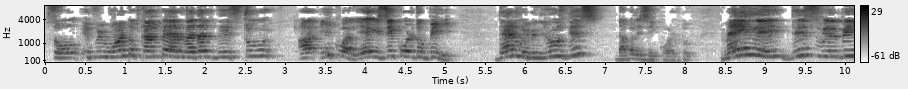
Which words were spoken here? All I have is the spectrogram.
so if we want to compare whether these two are equal, a is equal to b, then we will use this double is equal to. Mainly this will be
